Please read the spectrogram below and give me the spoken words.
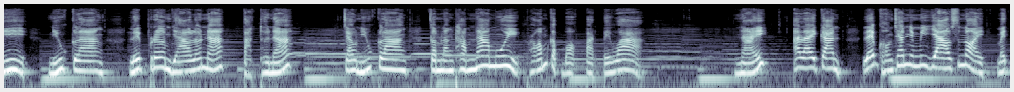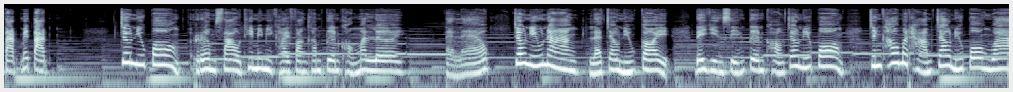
นี่ นิ้วกลาง เล็บเริ่มยาวแล้วนะ ตัดเถอะนะ เจ้านิ้วกลางกำลังทำหน้ามุ้ยพร้อมกับบอกปัดไปว่า ไหน อะไรกัน เล็บของฉันยังไม่ยาวซะหน่อย ไม่ตัดไม่ตัด เจ้านิ้วโป้งเริ่มเศร้าที่ไม่มีใครฟังคำเตือนของมันเลย แต่แล้วเจ้านิ้วนางและเจ้านิ้วก้อย ได้ยินเสียงเตือนของเจ้านิ้วโป้ง จึงเข้ามาถามเจ้านิ้วโป้งว่า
